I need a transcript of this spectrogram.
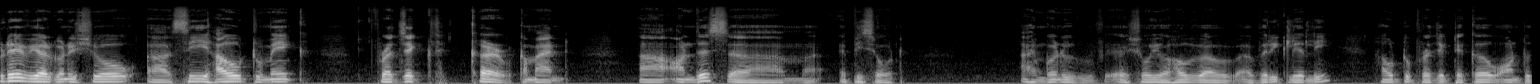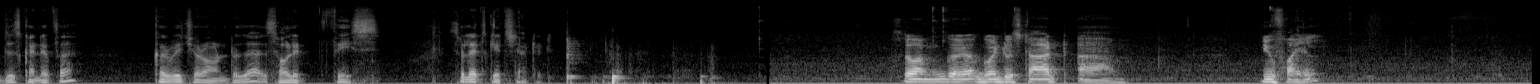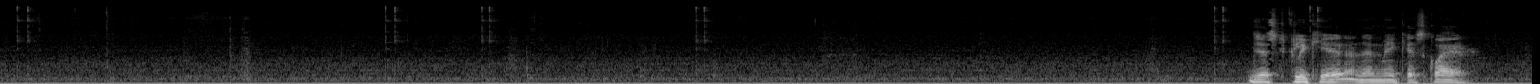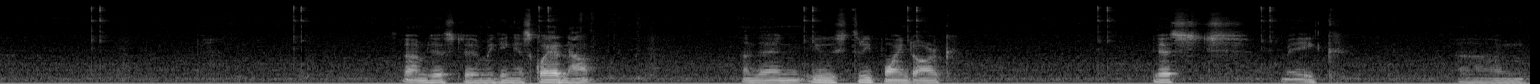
Today we are going to show uh, see how to make project curve command uh, on this um, episode. I am going to uh, show you how uh, uh, very clearly how to project a curve onto this kind of a curvature onto the solid face. So let's get started. So I'm go going to start um, new file just click here and then make a square. So I'm just uh, making a square now. And then use three point arc. Just make um,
